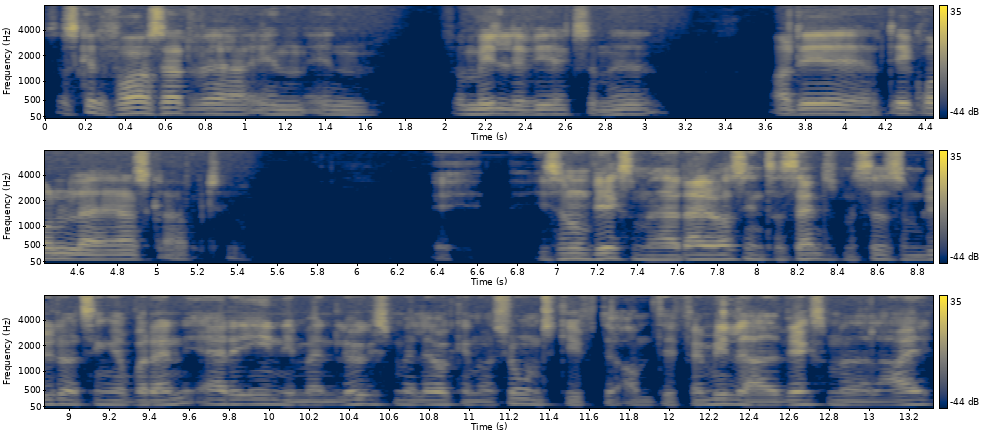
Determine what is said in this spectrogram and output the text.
så skal det fortsat være en, en familievirksomhed, og det, det grundlag er skabt jo. I sådan nogle virksomheder, der er det også interessant, hvis man sidder som lytter og tænker, hvordan er det egentlig, man lykkes med at lave generationsskifte, om det er familieejet virksomhed eller ej.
